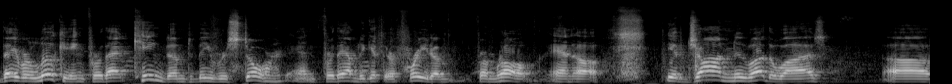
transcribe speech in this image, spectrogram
they were looking for that kingdom to be restored and for them to get their freedom from Rome. And uh, if John knew otherwise, uh,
